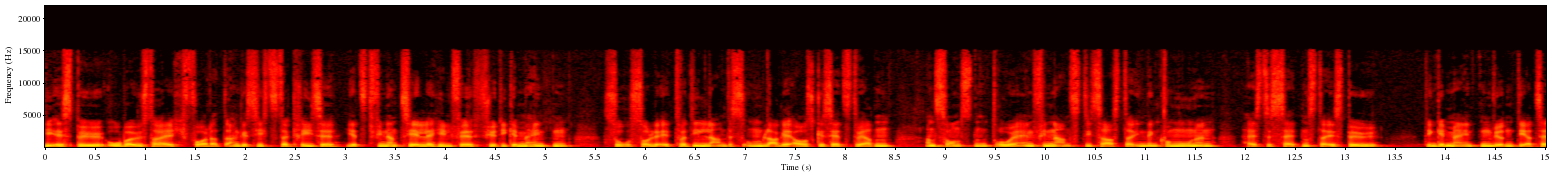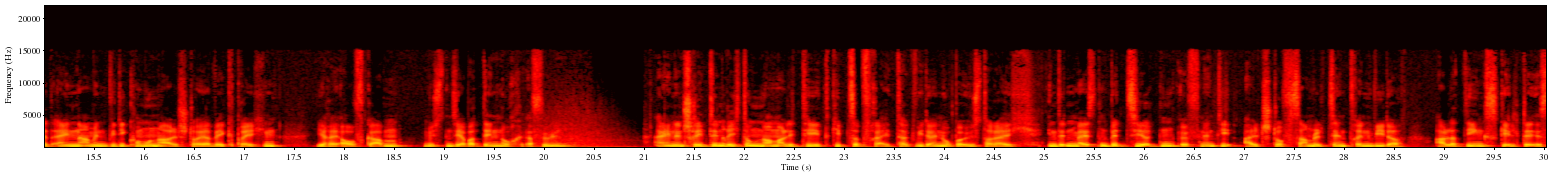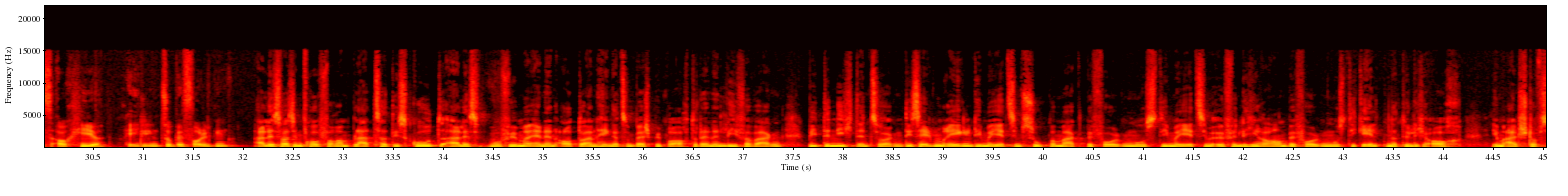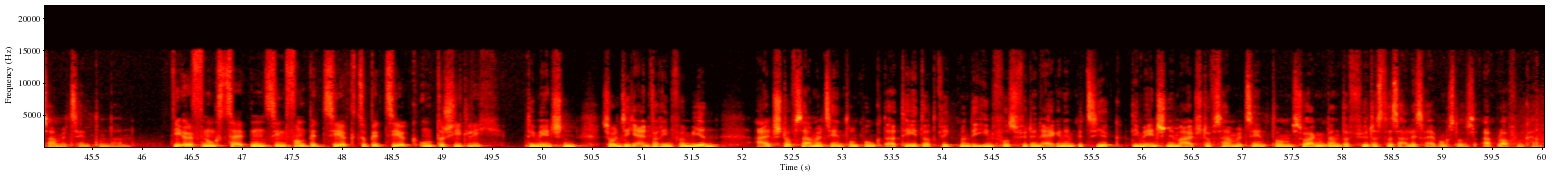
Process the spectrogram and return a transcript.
Die SPÖ Oberösterreich fordert angesichts der Krise jetzt finanzielle Hilfe für die Gemeinden. So solle etwa die Landesumlage ausgesetzt werden. Ansonsten drohe ein Finanzdesaster in den Kommunen, heißt es seitens der SPÖ. Den Gemeinden würden derzeit Einnahmen wie die Kommunalsteuer wegbrechen. Ihre Aufgaben müssten sie aber dennoch erfüllen. Einen Schritt in Richtung Normalität gibt es ab Freitag wieder in Oberösterreich. In den meisten Bezirken öffnen die Altstoffsammelzentren wieder. Allerdings gelte es auch hier, Regeln zu befolgen. Alles, was im Kofferraum Platz hat, ist gut. Alles, wofür man einen Autoanhänger zum Beispiel braucht oder einen Lieferwagen, bitte nicht entsorgen. Dieselben Regeln, die man jetzt im Supermarkt befolgen muss, die man jetzt im öffentlichen Raum befolgen muss, die gelten natürlich auch im Altstoffsammelzentrum dann. Die Öffnungszeiten sind von Bezirk zu Bezirk unterschiedlich. Die Menschen sollen sich einfach informieren. Altstoffsammelzentrum.at, dort kriegt man die Infos für den eigenen Bezirk. Die Menschen im Altstoffsammelzentrum sorgen dann dafür, dass das alles reibungslos ablaufen kann.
